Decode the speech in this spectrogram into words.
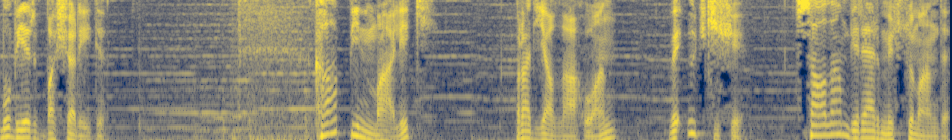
bu bir başarıydı. Ka'b bin Malik radıyallahu an ve üç kişi sağlam birer Müslümandı.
